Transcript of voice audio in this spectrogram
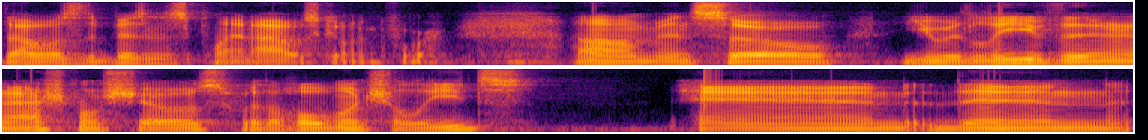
that was the business plan I was going for. Um, and so you would leave the international shows with a whole bunch of leads, and then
